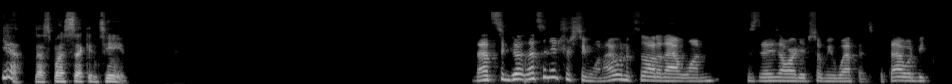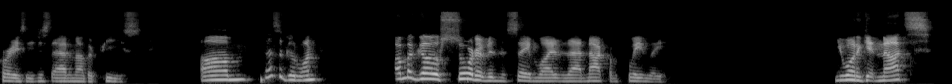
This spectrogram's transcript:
yeah, that's my second team. That's a good. That's an interesting one. I wouldn't have thought of that one because they already have so many weapons. But that would be crazy. Just add another piece. Um, that's a good one. I'm gonna go sort of in the same light of that, not completely. You want to get nuts?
